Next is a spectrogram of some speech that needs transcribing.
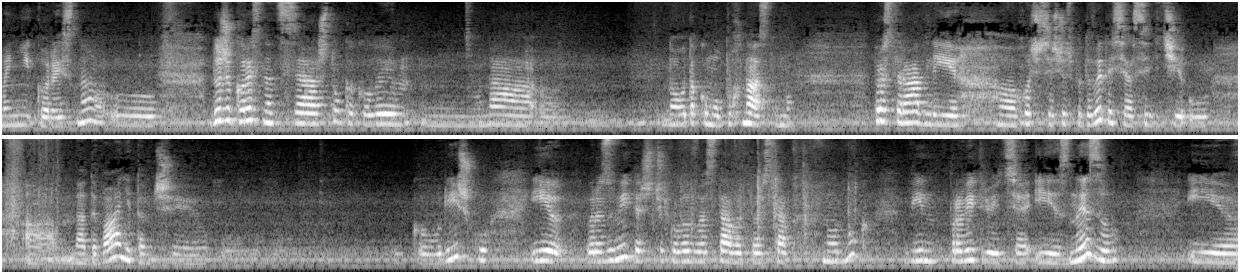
мені корисна. Дуже корисна ця штука, коли на, е, на такому пухнастому простирадлі е, хочеться щось подивитися, сидячи у, на дивані там, чи у, у ліжку. І ви розумієте, що коли ви ставите ось так ноутбук, він провітрюється і знизу, і е,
